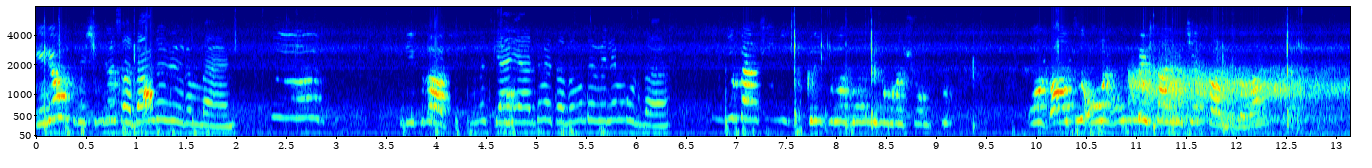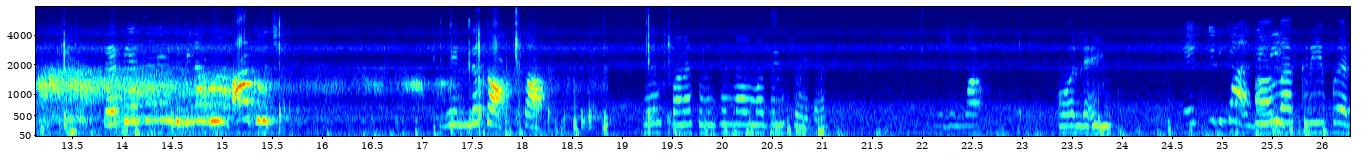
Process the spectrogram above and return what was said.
Geliyor? Yunus adam dövüyorum ben. Creeper abi. Yunus gel yardım et adamı dövelim burada. Dur ben şimdi Creeper'la zombiyle uğraşıyorum. Orada 6, 15 tane chest var burada lan. TPS'nin dibine vuruyorum. Aa kılıç. Elimde tahta. Yunus bana kılıcın olmadığını söyle. Oley. Bir tane. Allah creeper.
